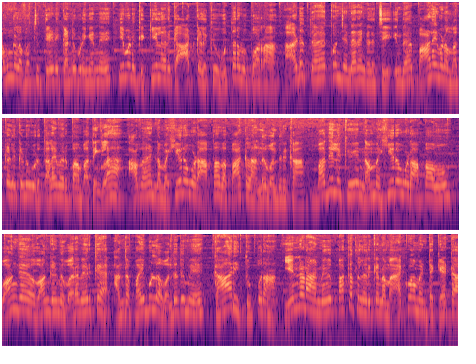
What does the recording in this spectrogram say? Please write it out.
அவங்கள வச்சு தேடி கண்டுபிடிங்கன்னு இவனுக்கு கீழே இருக்க ஆட்களுக்கு உத்தரவு போடுறான். அடுத்த கொஞ்ச நேரம் கழிச்சு இந்த பாலைவன மக்களுக்குன்னு ஒரு தலைவர் இருப்பான் பாத்தீங்களா? அவன் நம்ம ஹீரோவோட அப்பாவை பார்க்கலான்னு வந்திருக்கான். பதிலுக்கு நம்ம ஹீரோவோட அப்பாவும் வாங்க வாங்கன்னு வரவேற்க அந்த பைபிள்ல வந்ததுமே காரி துப்புறான். என்னடான்னு பக்கத்துல இருக்க நம்ம அக்வாமெண்ட்ட கேட்டா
